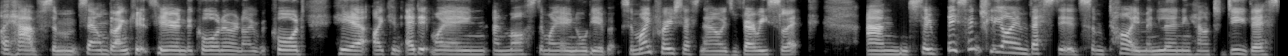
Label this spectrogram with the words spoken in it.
I have some sound blankets here in the corner and I record here. I can edit my own and master my own audiobook. So my process now is very slick. And so essentially, I invested some time in learning how to do this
